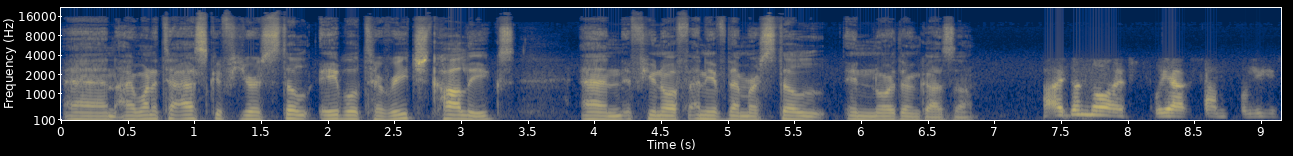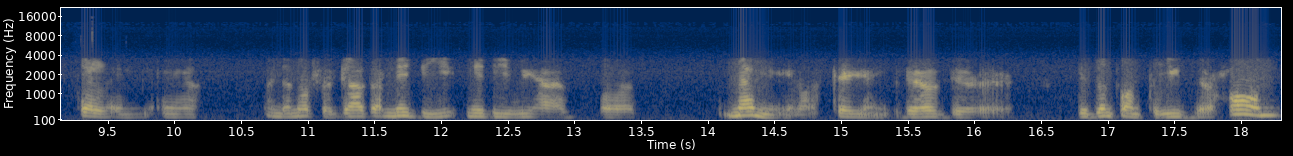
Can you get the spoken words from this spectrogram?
And I wanted to ask if you're still able to reach colleagues And if you know if any of them are still in northern Gaza. I don't know if we have some colleagues still in uh, in the north of Gaza. Maybe maybe we have uh, many, you know, staying there. They don't want to leave their homes,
